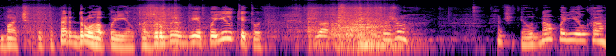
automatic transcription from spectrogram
Бачите, тепер друга поїлка. Зробив дві поїлки тут. Зараз я покажу. Бачите, одна поїлка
